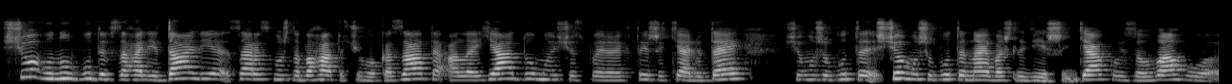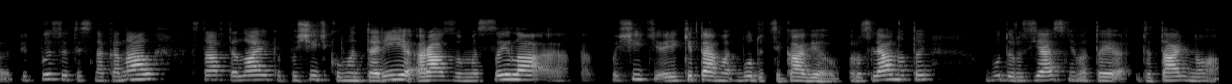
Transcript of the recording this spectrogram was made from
що воно буде взагалі далі. Зараз можна багато чого казати, але я думаю, що зберегти життя людей, що може бути, що може бути найважливіше. Дякую за увагу. Підписуйтесь на канал. Ставте лайки, пишіть коментарі. Разом ми сила. Е, пишіть, які теми будуть цікаві розглянути. Буду роз'яснювати детально.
